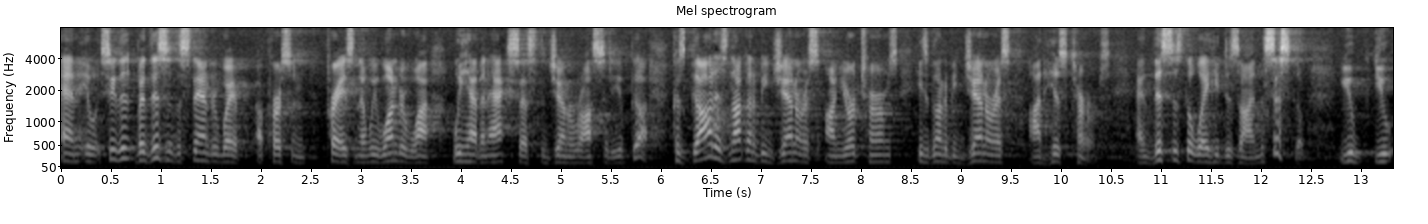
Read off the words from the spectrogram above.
and it see. This, but this is the standard way a person prays, and then we wonder why we haven't accessed the generosity of God. Because God is not going to be generous on your terms; He's going to be generous on His terms. And this is the way He designed the system. You you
